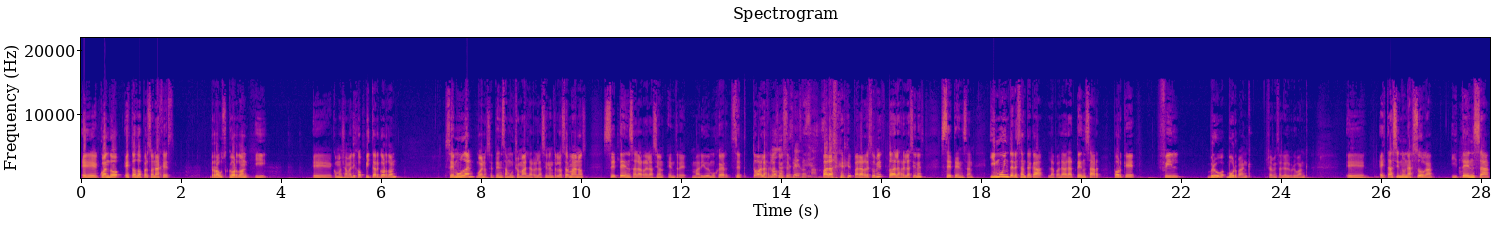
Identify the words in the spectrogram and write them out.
Eh, cuando estos dos personajes, Rose Gordon y, eh, ¿cómo se llama el hijo? Peter Gordon, se mudan, bueno, se tensa mucho más la relación entre los hermanos, se tensa la relación entre marido y mujer, se- todas las relaciones se, se tensan. tensa. Para, para resumir, todas las relaciones se tensan. Y muy interesante acá la palabra tensar, porque Phil Bru- Burbank, ya me salió el Burbank, eh, está haciendo una soga y tensa,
